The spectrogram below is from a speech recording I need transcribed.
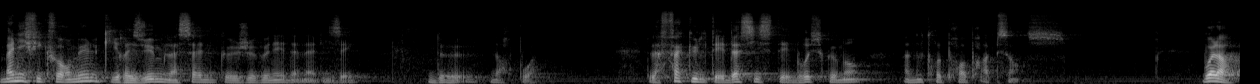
Magnifique formule qui résume la scène que je venais d'analyser. de Norpois. La faculté d'assister brusquement à notre propre absence. Voilà,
